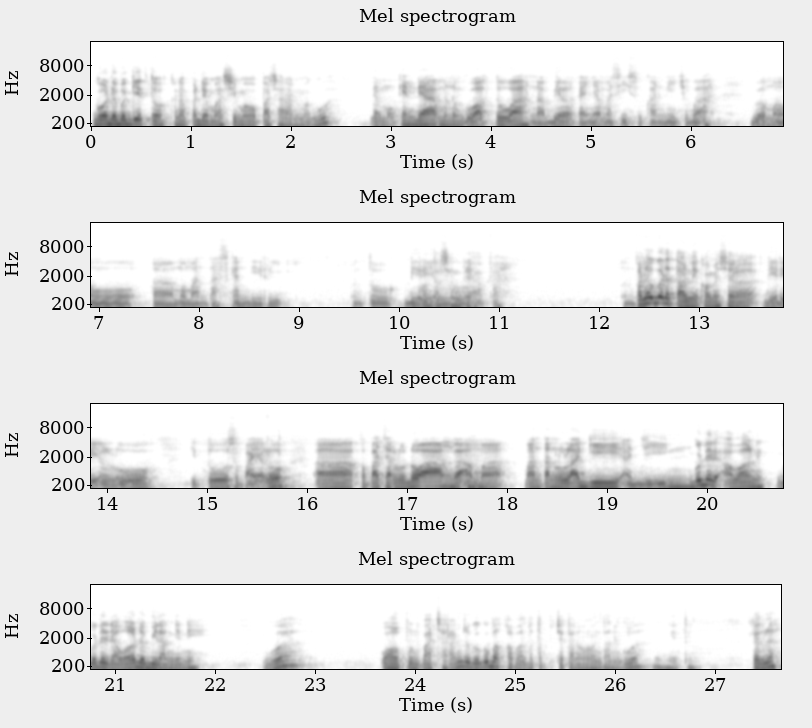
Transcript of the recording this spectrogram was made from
gue udah begitu kenapa dia masih mau pacaran sama gue dan mungkin dia menunggu waktu wah Nabil kayaknya masih suka nih coba. ah gue mau eh, memantaskan diri untuk diri Mantasin lu. dia apa? Untuk padahal gue udah tahu nih kalau misalnya diri lu itu supaya lu eh, ke pacar lu doang nggak Hmm. sama mantan lu lagi anjing. Gue dari awal nih gue dari awal udah bilang gini gue walaupun pacaran juga gue bakal tetap chatan sama mantan gue gitu. Kayak bilang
